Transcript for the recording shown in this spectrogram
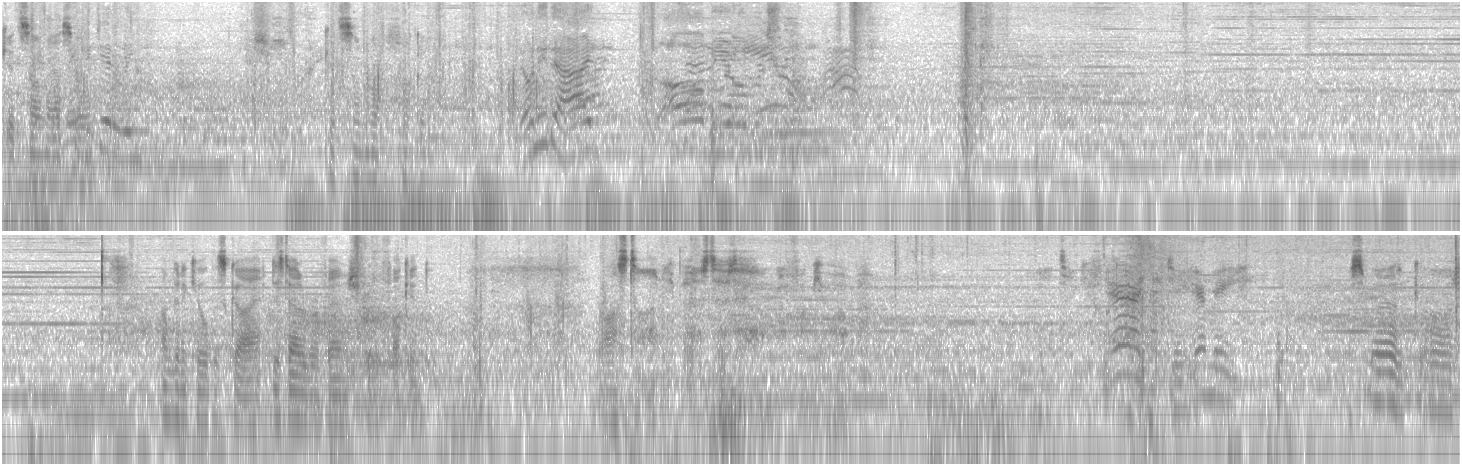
Get some asshole. Get some motherfucker. No need to hide. I'll be over soon. I'm gonna kill this guy just out of revenge for the fucking last time, you bastard. I'm gonna fuck you up. I'm gonna take you Yeah, did you hear me? I swear to God.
